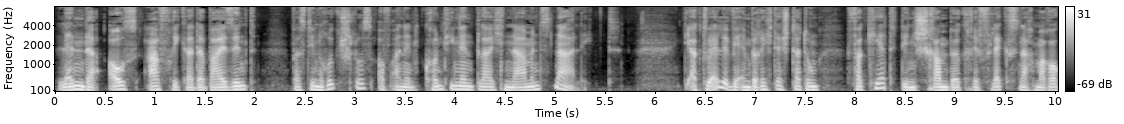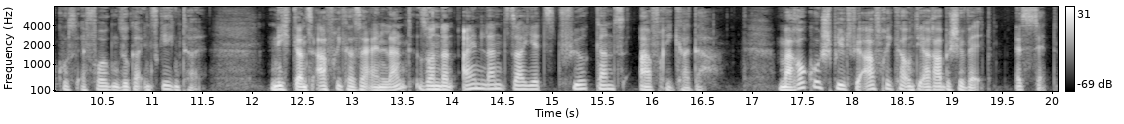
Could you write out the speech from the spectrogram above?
Länder aus Afrika dabei sind, was den Rückschluss auf einen Kontinent gleichen Namens nahelegt. Die aktuelle WM-Berichterstattung verkehrt den Schramberg-Reflex nach Marokkos Erfolgen sogar ins Gegenteil. Nicht ganz Afrika sei ein Land, sondern ein Land sei jetzt für ganz Afrika da. Marokko spielt für Afrika und die arabische Welt. SZ.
